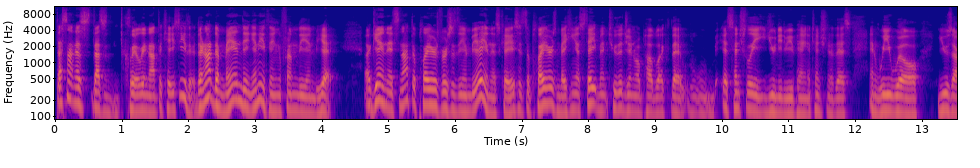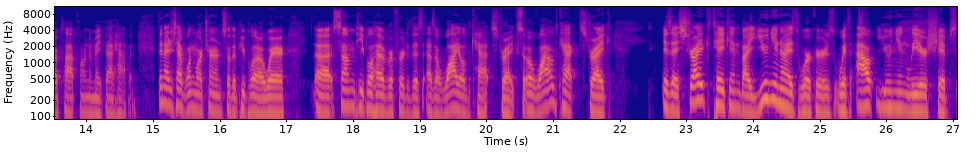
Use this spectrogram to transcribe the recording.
That's not that's clearly not the case either. They're not demanding anything from the NBA again, it's not the players versus the NBA in this case. It's the players making a statement to the general public that essentially you need to be paying attention to this, and we will use our platform to make that happen. Then I just have one more term so that people are aware. Uh, some people have referred to this as a wildcat strike. So a wildcat strike is a strike taken by unionized workers without union leadership's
